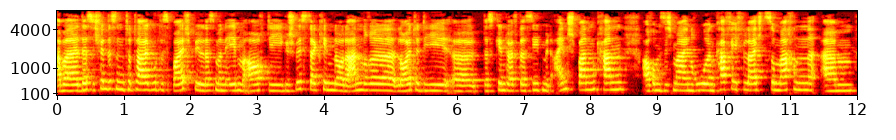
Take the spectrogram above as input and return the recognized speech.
aber das, ich finde es ein total gutes Beispiel, dass man eben auch die Geschwisterkinder oder andere Leute, die äh, das Kind öfters sieht, mit einspannen kann, auch um sich mal in Ruhe einen Kaffee vielleicht zu machen. Ähm,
